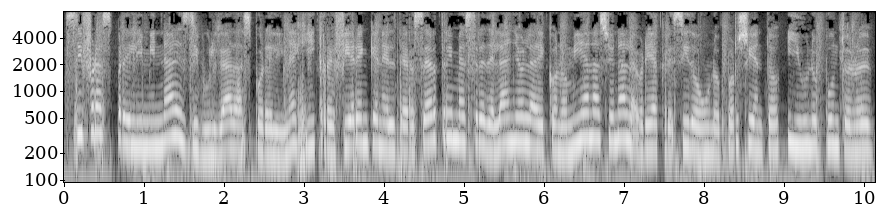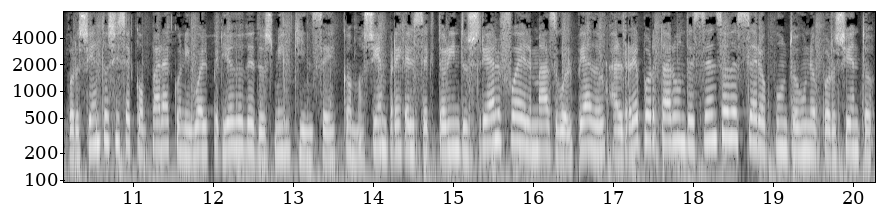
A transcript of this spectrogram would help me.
Cifras preliminares divulgadas por el INEGI refieren que en el tercer trimestre del año la economía nacional habría crecido 1% y 1.9% si se compara con igual periodo de 2015. Como siempre, el sector industrial fue el más golpeado al reportar un descenso de 0.1%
